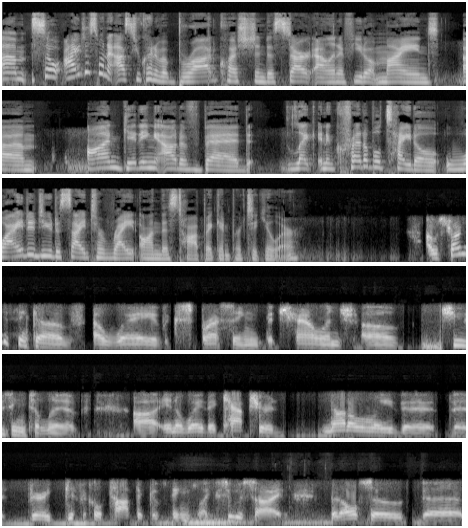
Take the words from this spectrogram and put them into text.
Um, so, I just want to ask you kind of a broad question to start, Alan, if you don't mind. Um, on Getting Out of Bed, like an incredible title, why did you decide to write on this topic in particular? I was trying to think of a way of expressing the challenge of choosing to live uh, in a way that captured not only the the very difficult topic of things like suicide, but also the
